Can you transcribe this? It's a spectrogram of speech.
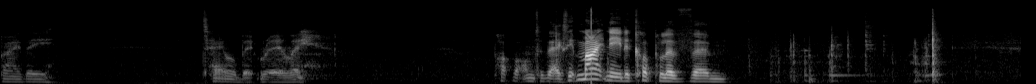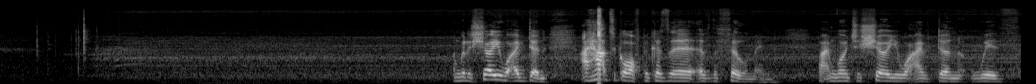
by the tail bit really. Pop that onto there it might need a couple of um, I'm going to show you what I've done. I had to go off because of, of the filming, but I'm going to show you what I've done with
